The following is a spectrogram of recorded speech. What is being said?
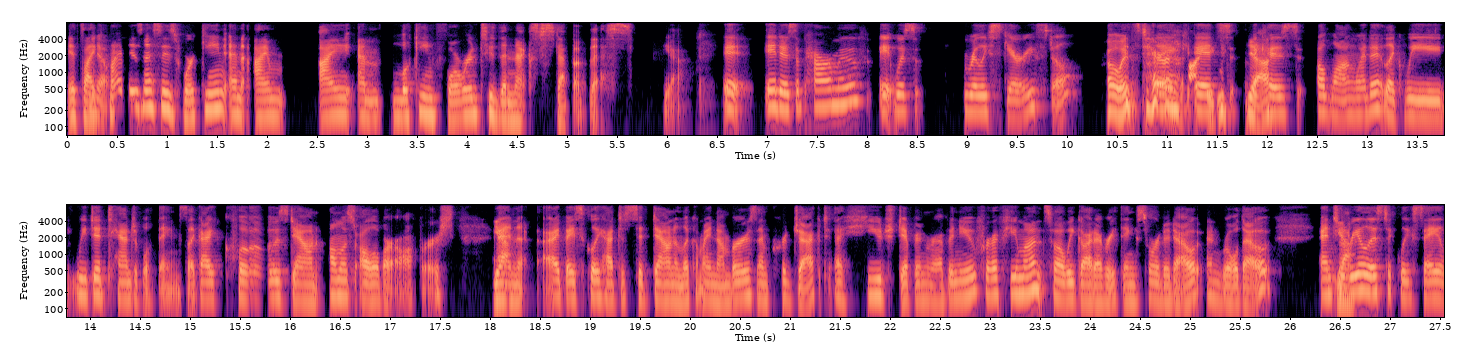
It's like No. my business is working and I'm I am looking forward to the next step of this. Yeah. It it is a power move. It was really scary still. Oh, it's terrifying. Like it's yeah. because along with it, like we we did tangible things. Like I closed down almost all of our offers. Yeah. And I basically had to sit down and look at my numbers and project a huge dip in revenue for a few months while we got everything sorted out and rolled out. And to Yeah. realistically say,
